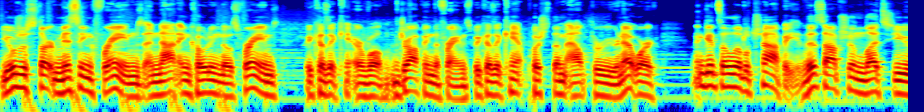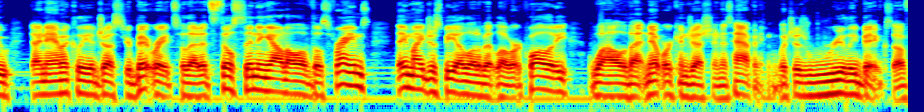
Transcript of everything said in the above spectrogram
you'll just start missing frames and not encoding those frames because it can't, or well, dropping the frames because it can't push them out through your network and gets a little choppy. This option lets you dynamically adjust your bitrate so that it's still sending out all of those frames. They might just be a little bit lower quality while that network congestion is happening, which is really big. So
